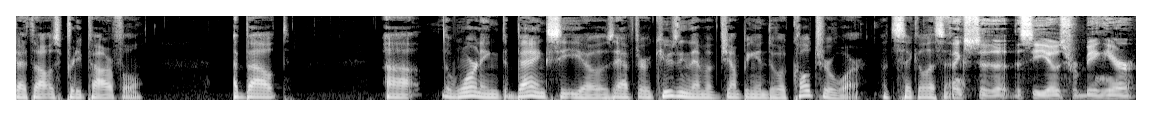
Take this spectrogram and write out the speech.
I thought was pretty powerful, about uh, the warning to bank CEOs after accusing them of jumping into a culture war. Let's take a listen. Thanks to the, the CEOs for being here.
